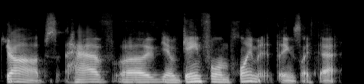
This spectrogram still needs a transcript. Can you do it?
jobs, have uh, you know gainful employment, things like that.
